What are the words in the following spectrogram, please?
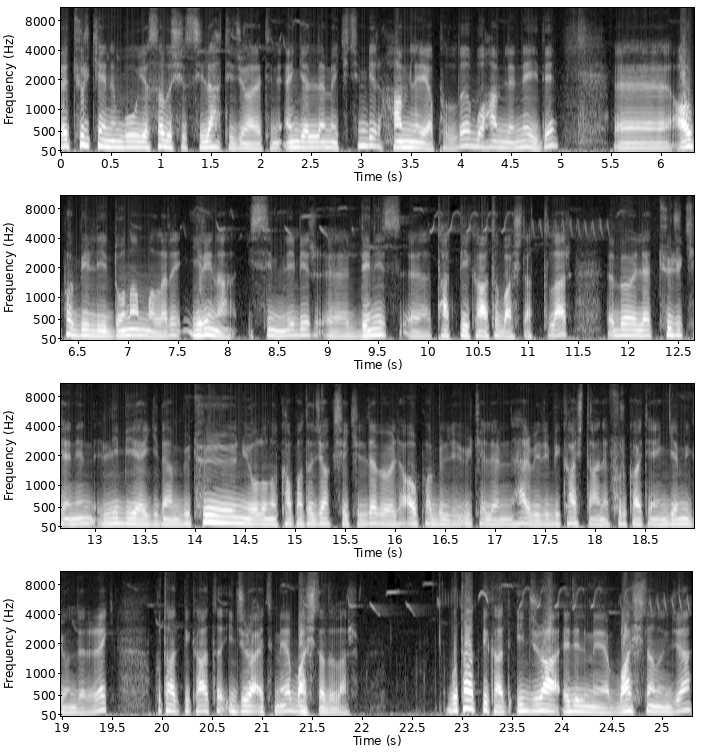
Ve Türkiye'nin bu yasa dışı silah ticaretini engellemek için bir hamle yapıldı. Bu hamle neydi? E, Avrupa Birliği donanmaları İRINA isimli bir e, deniz e, tatbikatı başlattılar. Ve böyle Türkiye'nin Libya'ya giden bütün yolunu kapatacak şekilde böyle Avrupa Birliği ülkelerinin her biri birkaç tane fırkateye gemi göndererek bu tatbikatı icra etmeye başladılar. Bu tatbikat icra edilmeye başlanınca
